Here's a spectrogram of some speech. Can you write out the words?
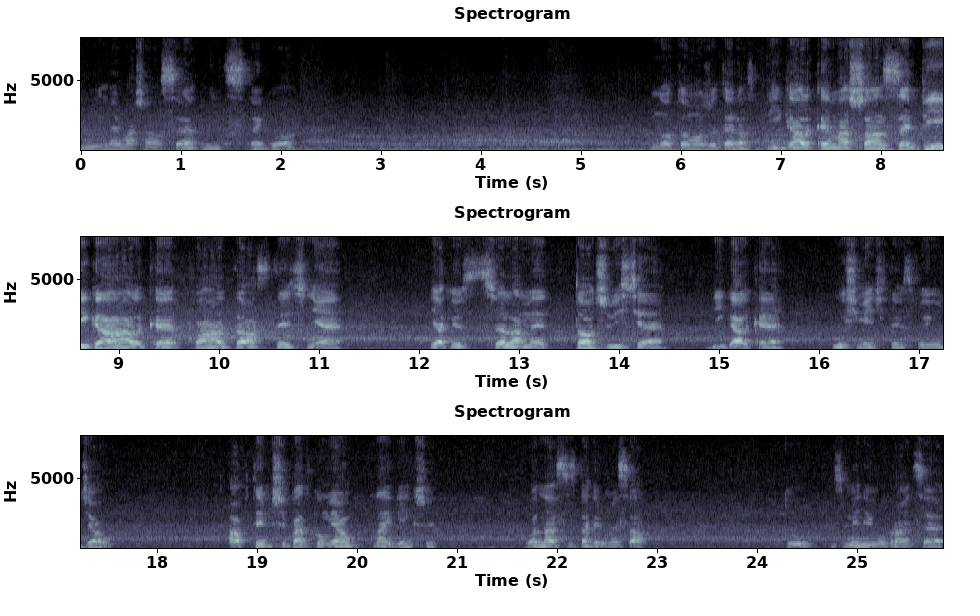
Wimmer ma szansę, nic z tego. No to może teraz Bigalkę ma szansę. Bigalkę! Fantastycznie! Jak już strzelamy, to oczywiście Bigalkę musi mieć w tym swój udział. A w tym przypadku miał największy. Ładna asysta Hermesa. Tu zmienił obrońcę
